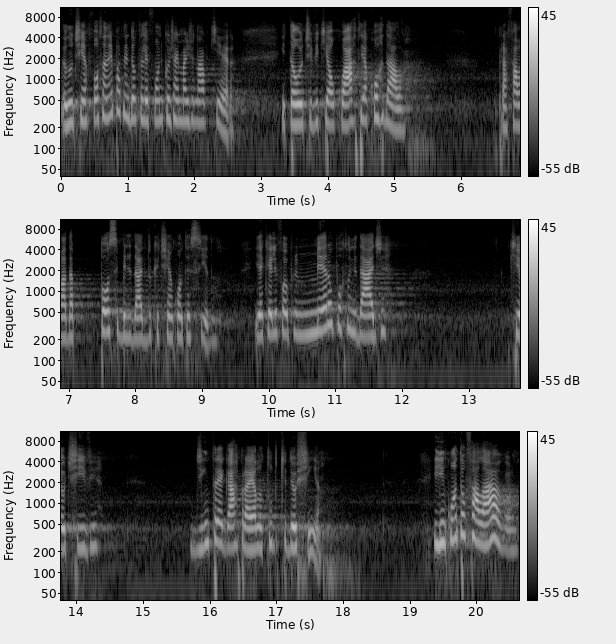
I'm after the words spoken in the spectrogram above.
Eu não tinha força nem para atender o telefone, que eu já imaginava que era. Então eu tive que ir ao quarto e acordá-la, para falar da possibilidade do que tinha acontecido. E aquele foi a primeira oportunidade que eu tive de entregar para ela tudo que Deus tinha. E enquanto eu falava,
